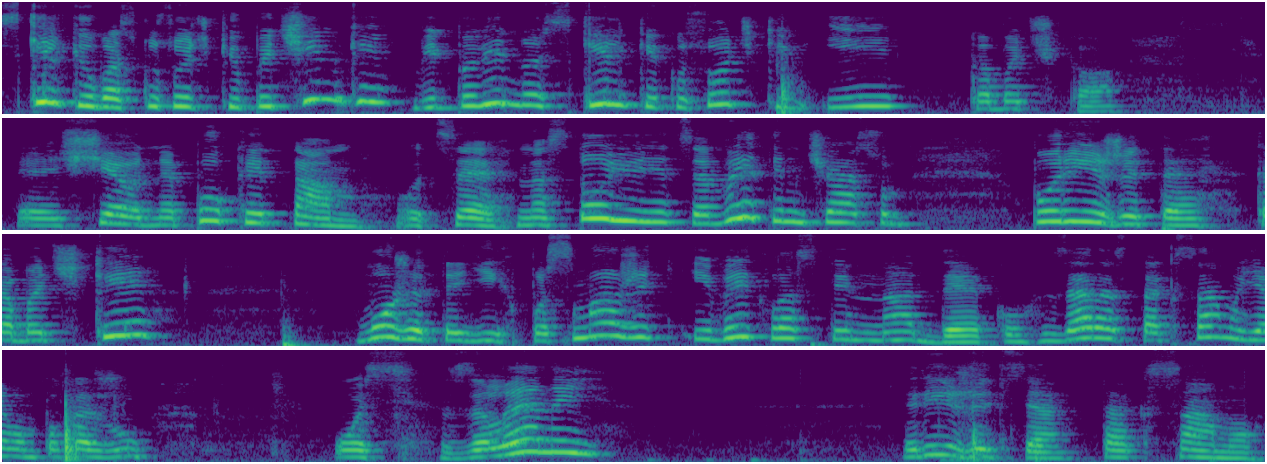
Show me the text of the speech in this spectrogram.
Скільки у вас кусочків печінки, відповідно, скільки кусочків і кабачка. Е, Ще одне, поки там оце настоюється, ви тим часом поріжете кабачки, можете їх посмажити і викласти на деко. Зараз так само я вам покажу ось зелений. Ріжеться так само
